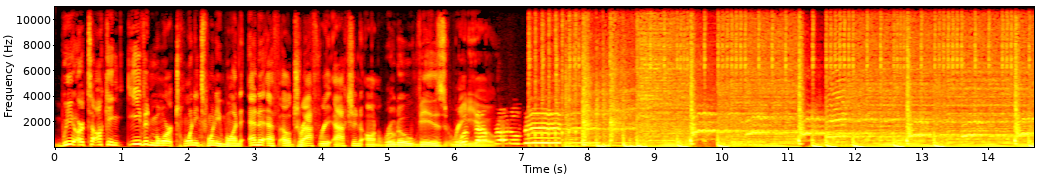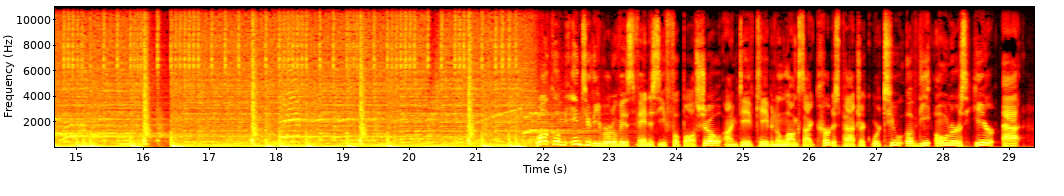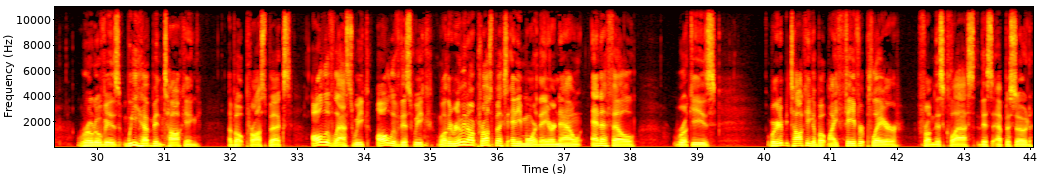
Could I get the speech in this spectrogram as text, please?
We are talking even more 2021 NFL draft reaction on RotoViz Radio. What's up, RotoViz? Welcome into the RotoViz Fantasy Football Show. I'm Dave Cabin alongside Curtis Patrick. We're two of the owners here at RotoViz. We have been talking about prospects all of last week, all of this week. Well, they're really not prospects anymore. They are now NFL rookies. We're going to be talking about my favorite player from this class this episode.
